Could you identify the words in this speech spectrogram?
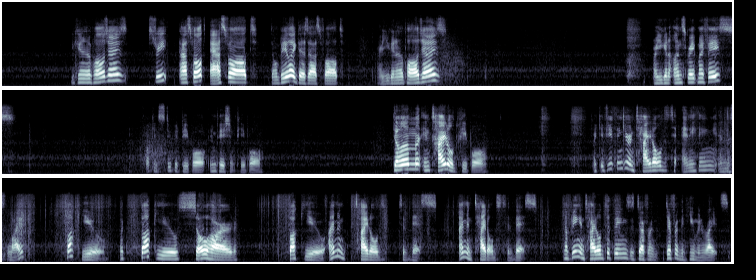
You can apologize? Street? Asphalt? Asphalt. Don't be like this, asphalt. Are you gonna apologize? Are you gonna unscrape my face? Fucking stupid people, impatient people, dumb, entitled people. Like, if you think you're entitled to anything in this life, fuck you. Like, fuck you so hard. Fuck you. I'm entitled to this. I'm entitled to this. Now, being entitled to things is different different than human rights.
